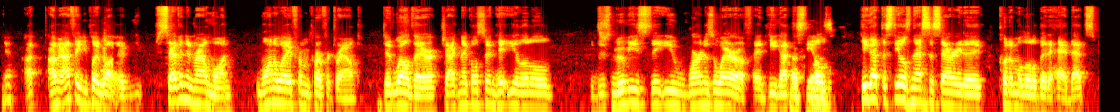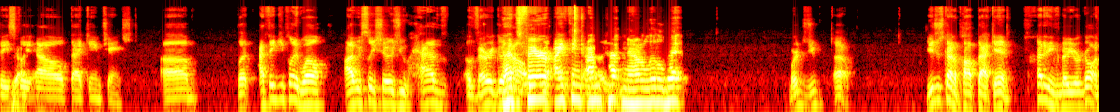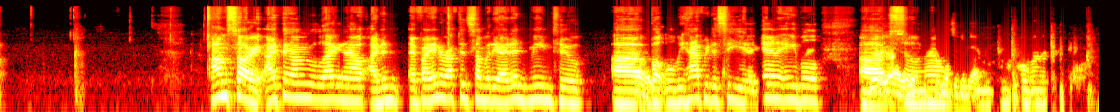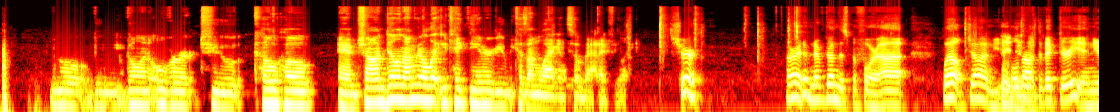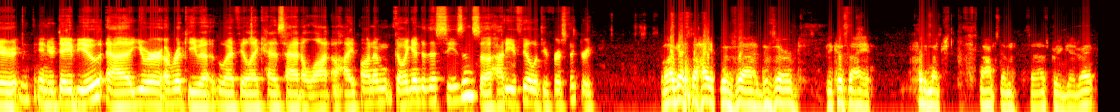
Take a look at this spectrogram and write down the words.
Yeah, I, I mean, I think you played well. Seven in round one, one away from a perfect round. Did well there. Jack Nicholson hit you a little, just movies that you weren't as aware of, and he got the That's steals. He got the steals necessary to put him a little bit ahead. That's basically how that game changed. Um, but I think you played well. Obviously, shows you have a very good. That's fair. I think I'm cutting out a little bit. Where did you? Oh, you just kind of popped back in. I didn't even know you were gone. I'm sorry. I think I'm lagging out. I didn't. If I interrupted somebody, I didn't mean to. Uh, Right. but we'll be happy to see you again, Abel. Yeah, Uh, yeah, so we'll- now we'll take him back. we'll over. We will be going over to Koho and John Dylan. I'm going to let you take the interview because I'm lagging so bad. I feel like. Sure. All right, I've never done this before. Uh, well, John, you Hey, pulled dude, off bud. the victory in your in your debut. Uh, you were a rookie who I feel like has had a lot of hype on him going into this season. So, how do you feel with your first victory? Well, I guess the hype was uh, deserved because I pretty much stomped him. So that's pretty good, right?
